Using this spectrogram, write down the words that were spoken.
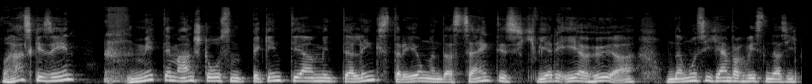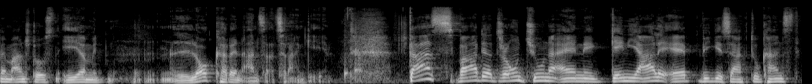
Du hast gesehen, mit dem Anstoßen beginnt ja mit der Linksdrehung und das zeigt, ich werde eher höher und da muss ich einfach wissen, dass ich beim Anstoßen eher mit lockeren Ansatz rangehe. Das war der Drone Tuner, eine geniale App. Wie gesagt, du kannst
